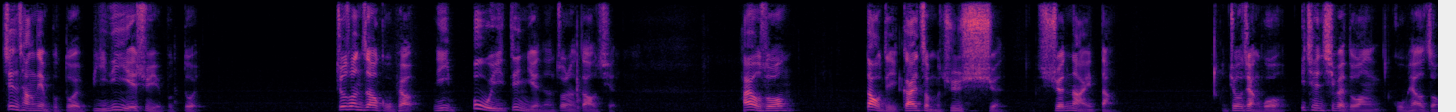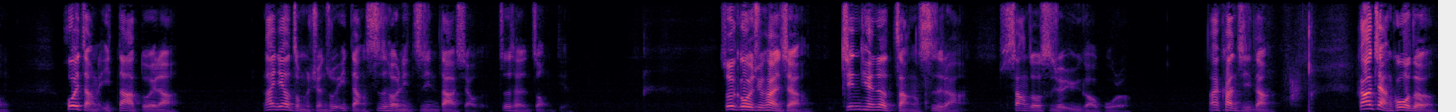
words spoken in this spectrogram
进场点不对，比例也许也不对。就算知道股票，你不一定也能赚得到钱。还有说，到底该怎么去选？选哪一档？就讲过，一千七百多万股票中，会涨了一大堆啦。那你要怎么选出一档适合你资金大小的？这才是重点。所以各位去看一下今天的涨势啦，上周四就预告过了。那看几档，刚刚讲过的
